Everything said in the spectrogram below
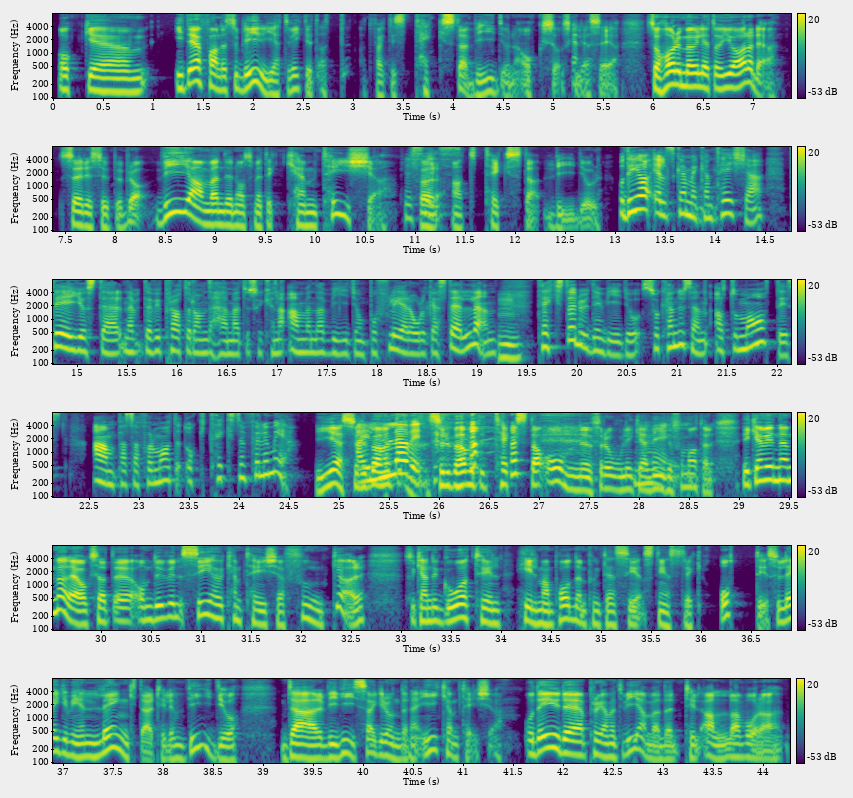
Och eh, i det fallet så blir det jätteviktigt att, att faktiskt texta videorna också, skulle jag säga. Så har du möjlighet att göra det, så är det superbra. Vi använder något som heter Camtasia för Precis. att texta videor. Och det jag älskar med Camtasia, det är just där, när, där vi pratade om det här med att du ska kunna använda videon på flera olika ställen. Mm. Textar du din video så kan du sen automatiskt anpassa formatet och texten följer med. Yes, så du, I behöver inte, så du behöver inte texta om nu för olika videoformat heller. Vi kan väl nämna det också att eh, om du vill se hur Camtasia funkar så kan du gå till hilmanpodden.se 80 så lägger vi en länk där till en video där vi visar grunderna i Camtasia. Och det är ju det programmet vi använder till alla våra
